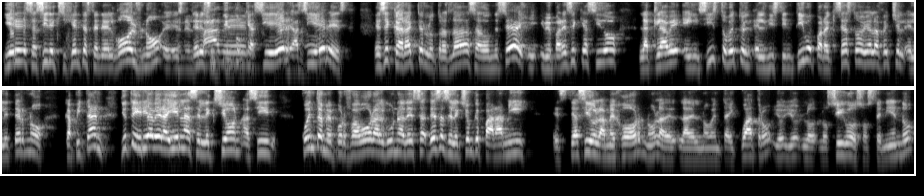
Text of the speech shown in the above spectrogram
y eres así de exigente hasta en el golf, ¿no? eres un tipo que así eres, así eres. Ese carácter lo trasladas a donde sea y, me parece que ha sido la clave e insisto, Beto, el, distintivo para que seas todavía a la fecha el, eterno capitán. Yo te diría, ver, ahí en la selección, así, cuéntame por favor alguna de esa, de esa selección que para mí este, ha sido la mejor, ¿no? La, la del 94, yo, yo lo, sigo sosteniendo.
